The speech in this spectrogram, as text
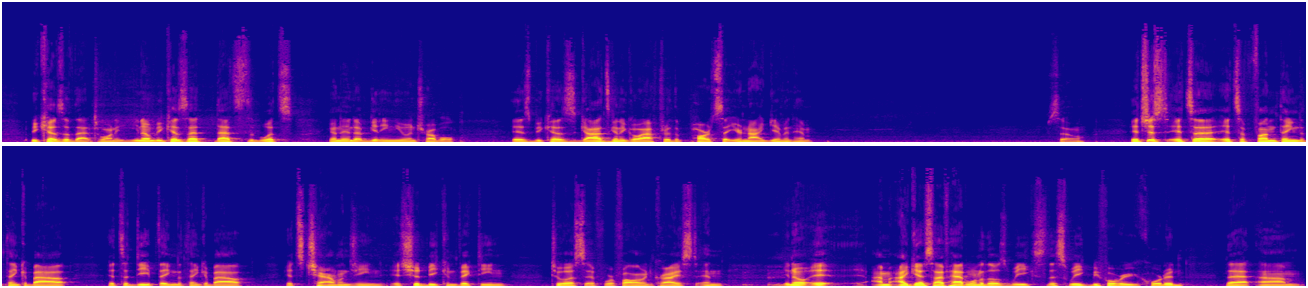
because of that 20. You know, because that that's what's going to end up getting you in trouble is because God's going to go after the parts that you're not giving him. So, it's just it's a it's a fun thing to think about. It's a deep thing to think about. It's challenging. It should be convicting to us if we're following Christ and you know, it. I'm. I guess I've had one of those weeks this week before we recorded that. Um,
